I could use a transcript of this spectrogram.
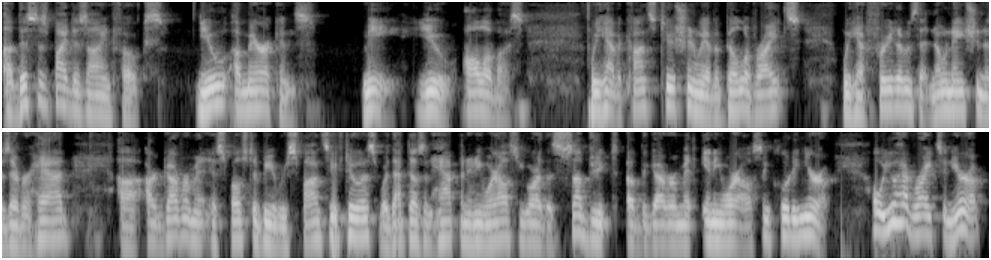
Uh, this is by design, folks. You Americans, me, you, all of us, we have a constitution, we have a bill of rights, we have freedoms that no nation has ever had. Uh, our government is supposed to be responsive to us, where that doesn't happen anywhere else. You are the subject of the government anywhere else, including Europe. Oh, you have rights in Europe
